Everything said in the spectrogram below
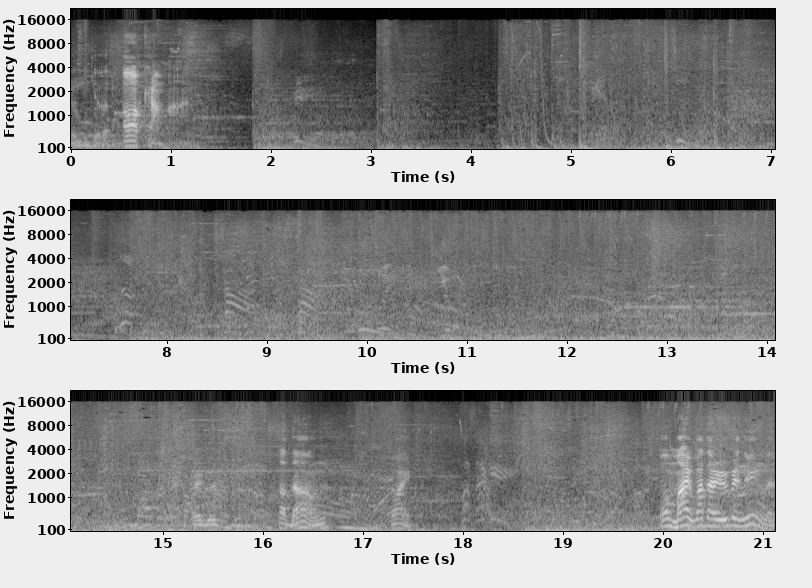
Let me get that. Oh, come on. Very good. Not down. Why? Oh my, what are you even doing there?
